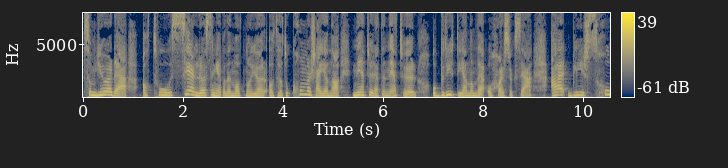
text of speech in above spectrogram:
som gjør det at hun ser løsninger på den måten hun gjør, og til at hun kommer seg gjennom nedtur etter nedtur og bryter gjennom det og har suksess. Jeg blir så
